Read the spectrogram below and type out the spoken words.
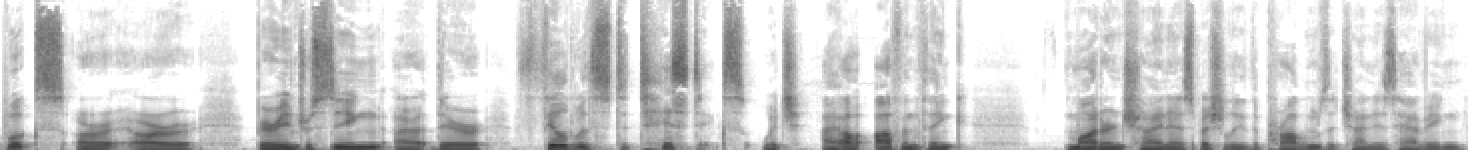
books are are very interesting. Uh, they're filled with statistics, which I o- often think modern China, especially the problems that China is having,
